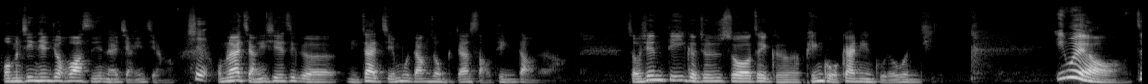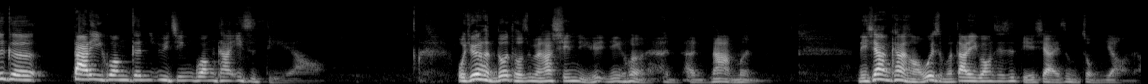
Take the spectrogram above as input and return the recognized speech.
我们今天就花时间来讲一讲啊。是我们来讲一些这个你在节目当中比较少听到的啦。首先，第一个就是说这个苹果概念股的问题，因为哦，这个大力光跟玉金光它一直跌啊、哦，我觉得很多投资人他心里一定会很很很纳闷。你想想看哈、哦，为什么大力光这次跌下来这么重要的啊？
